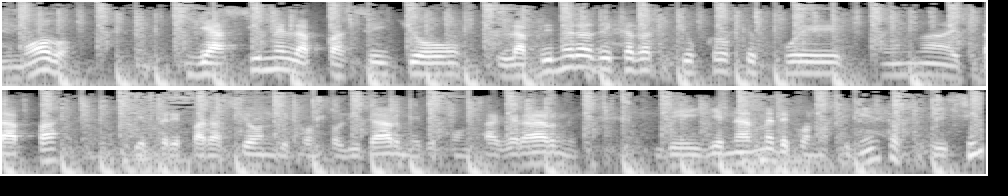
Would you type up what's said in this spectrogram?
ni modo. Y así me la pasé yo. La primera década yo creo que fue una etapa de preparación, de consolidarme, de consagrarme, de llenarme de conocimientos. Y sí,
